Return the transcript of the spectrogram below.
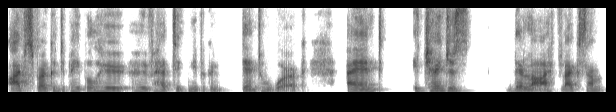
i've spoken to people who who've had significant dental work and it changes their life like some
